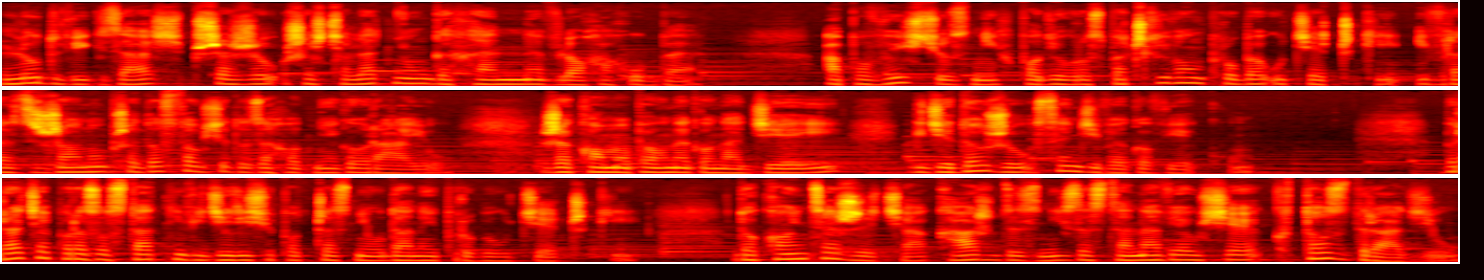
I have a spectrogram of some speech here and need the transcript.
Ludwik zaś przeżył sześcioletnią gehennę w lochach UB, a po wyjściu z nich podjął rozpaczliwą próbę ucieczki i wraz z żoną przedostał się do zachodniego raju, rzekomo pełnego nadziei, gdzie dożył sędziwego wieku. Bracia po raz ostatni widzieli się podczas nieudanej próby ucieczki. Do końca życia każdy z nich zastanawiał się, kto zdradził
